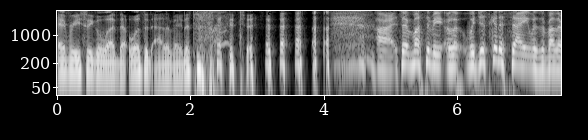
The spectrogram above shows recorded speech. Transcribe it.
every single one that wasn't animated to find it. All right, so it must have been. Look, we're just gonna say it was the Brother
